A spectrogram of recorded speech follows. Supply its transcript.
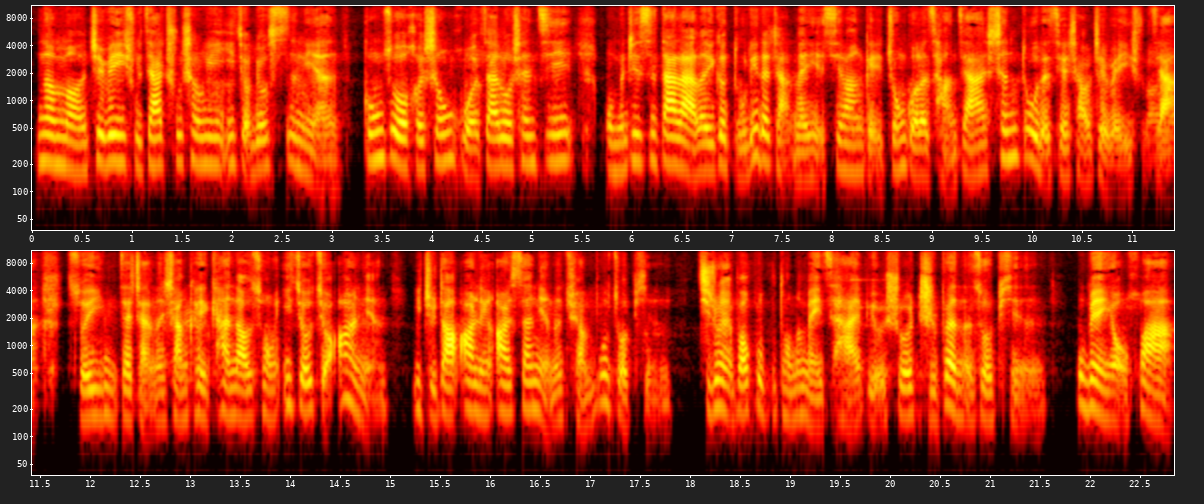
那么，这位艺术家出生于1964年，工作和生活在洛杉矶。我们这次带来了一个独立的展位，也希望给中国的藏家深度的介绍这位艺术家。所以你在展位上可以看到，从1992年一直到2023年的全部作品，其中也包括不同的美材，比如说纸本的作品、雾面油画。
